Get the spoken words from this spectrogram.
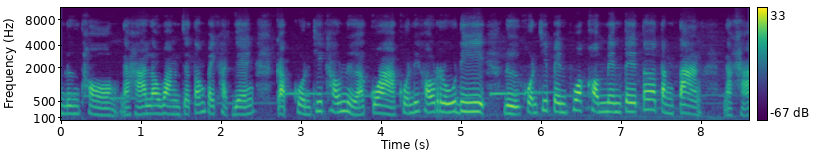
ำลึงทองนะคะ ระวังจะต้องไปขัดแย้งกับคนที่เขาเหนือกว่า คนที่เขารู้ดี หรือคนที่เป็นพวกคอมเมนเตเตอร์ต่างๆนะคะ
